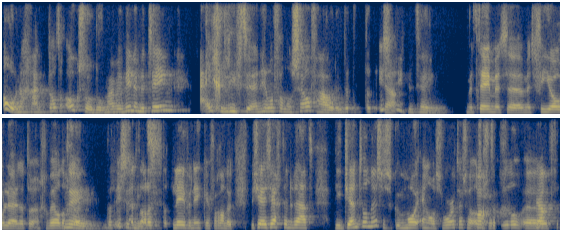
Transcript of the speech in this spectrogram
oh, dan ga ik dat ook zo doen. Maar we willen meteen eigenliefde en helemaal van onszelf houden. Dat, dat is ja. niet meteen. Meteen met, uh, met violen en dat er een geweldige... Nee, dat is het en niet. Alles, dat leven in één keer verandert. Dus jij zegt inderdaad die gentleness, dat is een mooi Engels woord, hè, zoals er veel, uh, veel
